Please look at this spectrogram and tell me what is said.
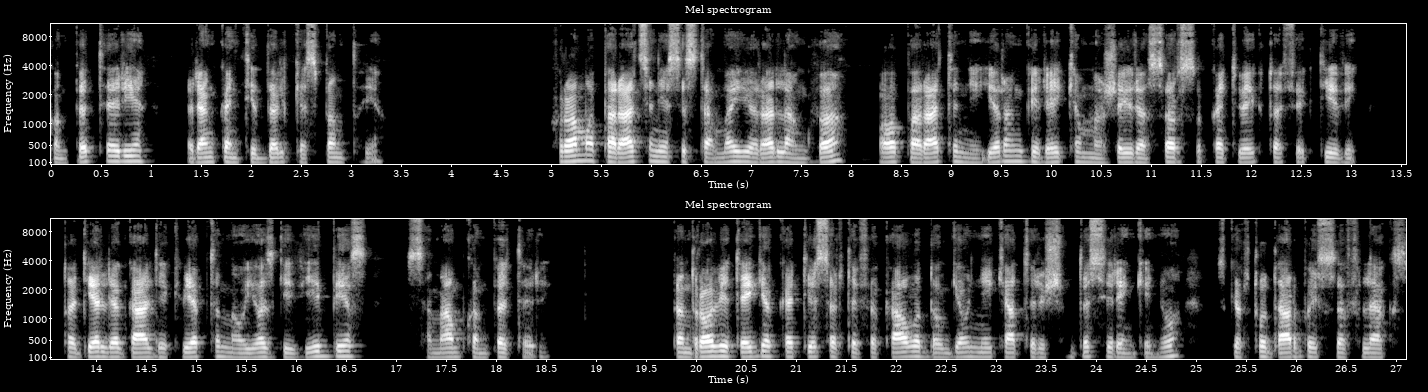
kompiuterį, renkantį dalkę spintoje. Chrome operacinė sistema yra lengva, o aparatinei įrangai reikia mažai resursų, kad veiktų efektyviai, todėl ji gali įkvėpti naujos gyvybės senam kompiuteriui. Bendrovė teigia, kad ji sertifikavo daugiau nei 400 įrenginių skirtų darbui su Flex.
